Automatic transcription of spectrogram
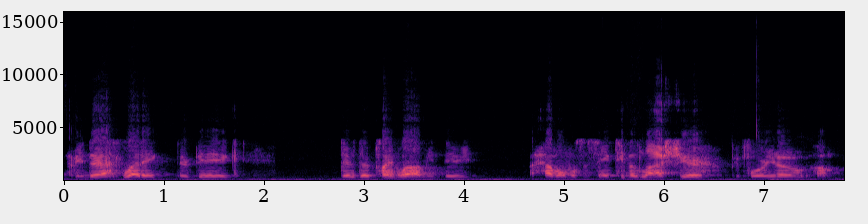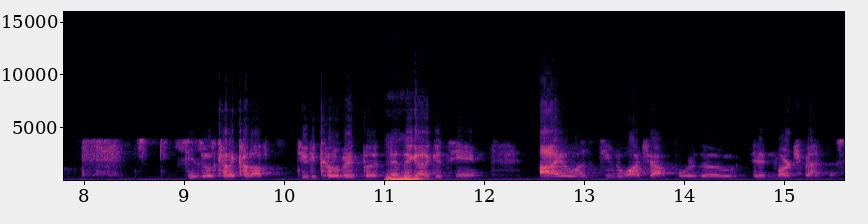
I mean, they're athletic. They're big. They're they're playing well. I mean, they have almost the same team as last year before you know um, season was kind of cut off due to COVID, but mm-hmm. they, they got a good team. Iowa's a team to watch out for though in March Madness.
